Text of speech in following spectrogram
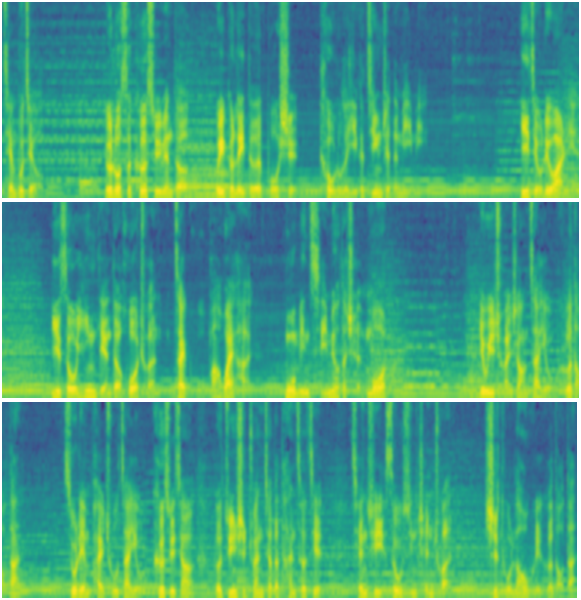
前不久。俄罗斯科学院的维格雷德博士透露了一个惊人的秘密：一九六二年，一艘英联的货船在古巴外海莫名其妙地沉没了。由于船上载有核导弹，苏联派出载有科学家和军事专家的探测舰前去搜寻沉船，试图捞回核导弹。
